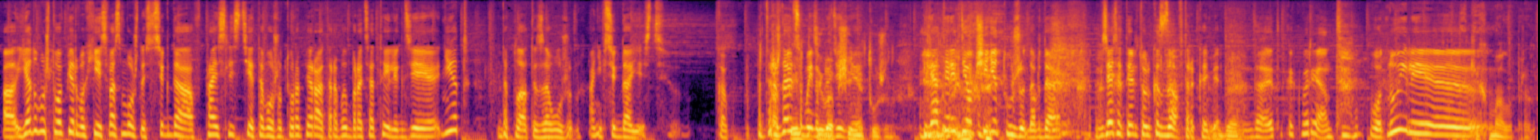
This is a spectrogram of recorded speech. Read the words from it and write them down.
А, Я думаю, что, во-первых, есть возможность всегда в прайс-листе того же туроператора выбрать отели, где нет доплаты за ужин. Они всегда есть Как, подтверждаются мои Отель, где вообще наблюдения? нет ужинов. Или отель, где вообще нет ужинов, да. Взять отель только с завтраками. Да, Да, это как вариант. Вот, ну или... таких мало, правда.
